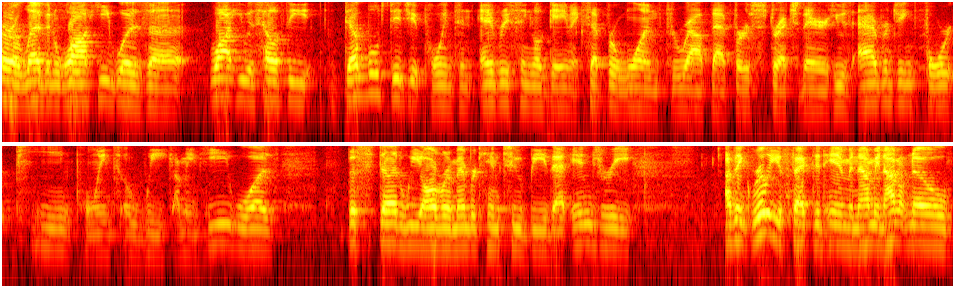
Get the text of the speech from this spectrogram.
or eleven while he was uh, while he was healthy. double digit points in every single game except for one throughout that first stretch there. He was averaging 14 points a week. I mean, he was the stud we all remembered him to be. That injury, I think, really affected him. And I mean, I don't know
